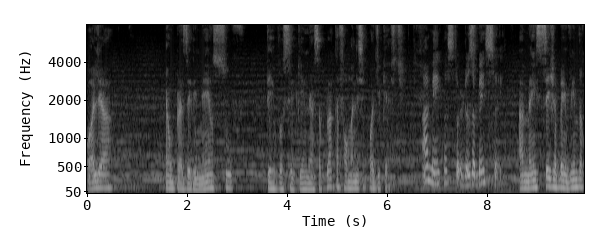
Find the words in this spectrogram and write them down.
Olha, é um prazer imenso ter você aqui nessa plataforma, nesse podcast. Amém, pastor. Deus abençoe. Amém. Seja bem-vinda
